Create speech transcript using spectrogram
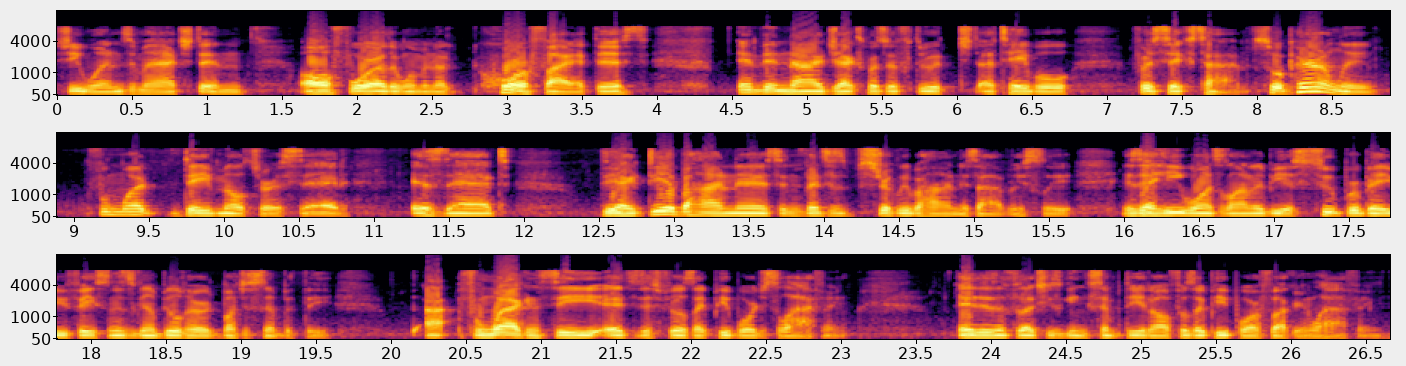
She wins the match, and all four other women are horrified at this. And then Nia Jax puts her through a, a table for six times. So apparently, from what Dave Meltzer said, is that the idea behind this, and Vince is strictly behind this, obviously, is that he wants Lana to be a super baby face, and this is going to build her a bunch of sympathy. I, from what I can see, it just feels like people are just laughing. It doesn't feel like she's getting sympathy at all. It feels like people are fucking laughing.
